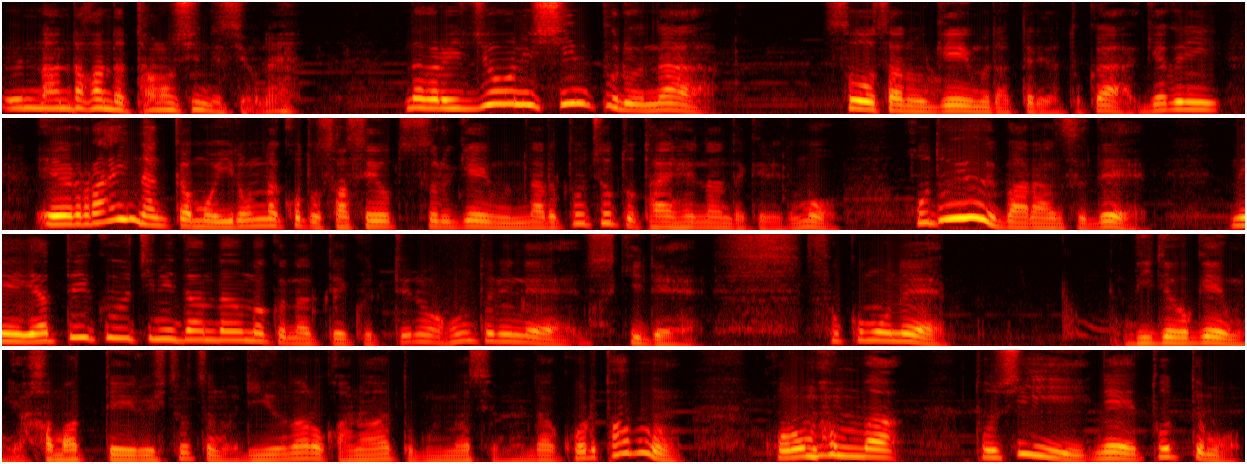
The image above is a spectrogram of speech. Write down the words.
なんだかんだ楽しいんですよね。だから非常にシンプルな操作のゲームだったりだとか逆にえらいなんかもいろんなことさせようとするゲームになるとちょっと大変なんだけれども程よいバランスで、ね、やっていくうちにだんだん上手くなっていくっていうのは本当にね好きでそこもねビデオゲームにはまっている一つの理由なのかなと思いますよね。だからこれ多分このまんま年ね取っても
